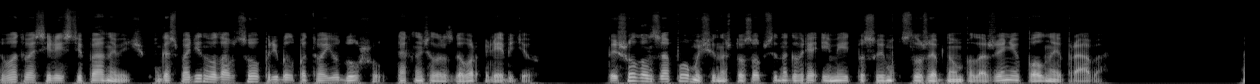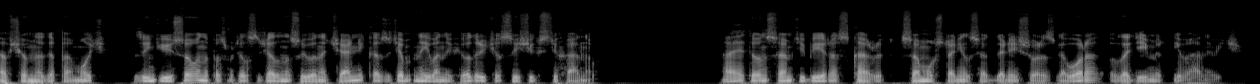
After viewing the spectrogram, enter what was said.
«Вот, Василий Степанович, господин Воловцов прибыл по твою душу», — так начал разговор Лебедев. Пришел он за помощью, на что, собственно говоря, имеет по своему служебному положению полное право. «А в чем надо помочь?» — Заинтересованно посмотрел сначала на своего начальника, а затем на Ивана Федоровича сыщик Стефанов. «А это он сам тебе и расскажет», — самоустранился от дальнейшего разговора Владимир Иванович.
